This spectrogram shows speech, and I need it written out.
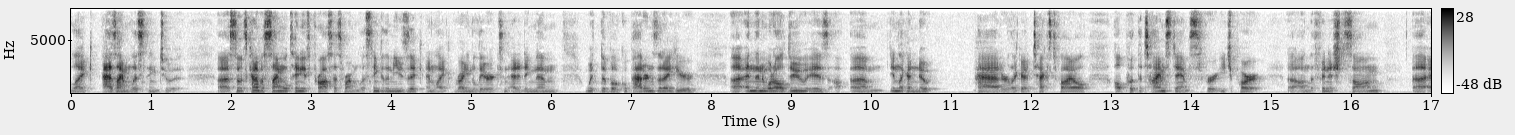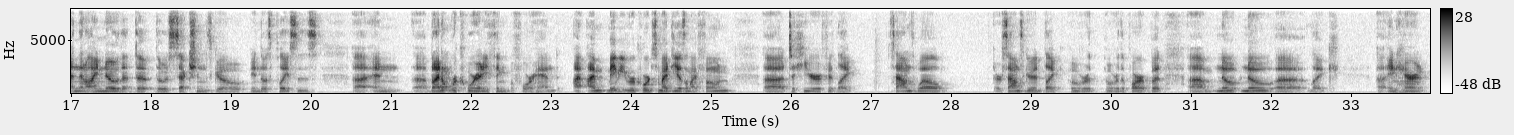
like as I'm listening to it. Uh, so it's kind of a simultaneous process where I'm listening to the music and like writing the lyrics and editing them with the vocal patterns that I hear. Uh, and then what I'll do is um, in like a notepad or like a text file, I'll put the timestamps for each part uh, on the finished song, uh, and then I know that the, those sections go in those places. Uh, and uh, but I don't record anything beforehand. I, I maybe record some ideas on my phone uh, to hear if it like sounds well or sounds good like over over the part, but um, no no like inherent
